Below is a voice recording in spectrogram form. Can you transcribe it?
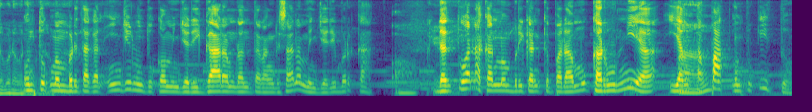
Ah, benar-benar. untuk memberitakan Injil, untuk kau menjadi garam dan terang di sana menjadi berkat. Oke. Dan Tuhan akan memberikan kepadamu karunia yang tepat untuk itu,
